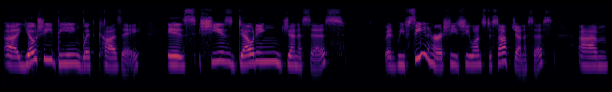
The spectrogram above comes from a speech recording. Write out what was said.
uh, Yoshi being with Kaze is she is doubting Genesis, and we've seen her. She she wants to stop Genesis, um,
